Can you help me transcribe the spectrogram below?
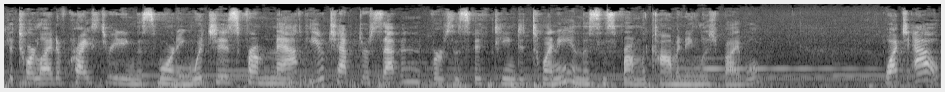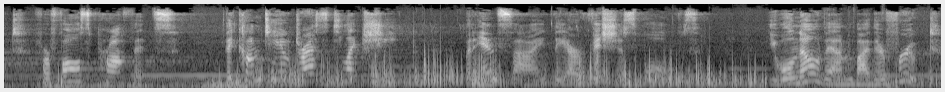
get to our Light of Christ reading this morning, which is from Matthew chapter 7, verses 15 to 20, and this is from the Common English Bible. Watch out for false prophets. They come to you dressed like sheep but inside they are vicious wolves. You will know them by their fruit.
